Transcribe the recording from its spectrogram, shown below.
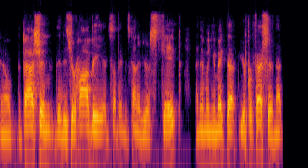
you know the passion that is your hobby and something that's kind of your escape. And then when you make that your profession, that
